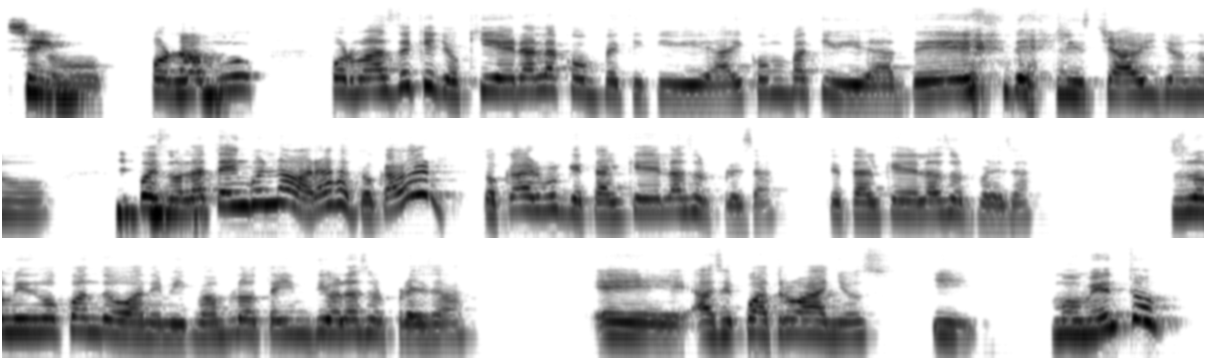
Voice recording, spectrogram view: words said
Sí. por, lo, por más de que yo quiera la competitividad y combatividad de, de Liz Chavi, yo no, pues no la tengo en la baraja, toca ver, toca ver porque tal quede la sorpresa, qué tal quede la sorpresa. Es lo mismo cuando Annemiek van Vleuten dio la sorpresa eh, hace cuatro años y, momento,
